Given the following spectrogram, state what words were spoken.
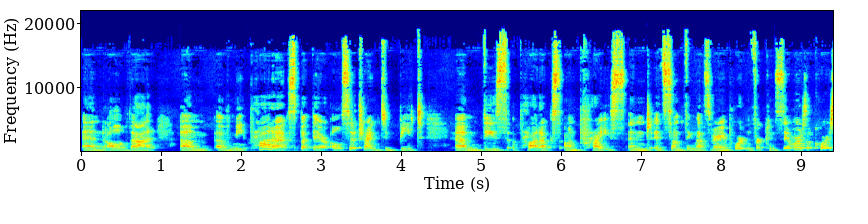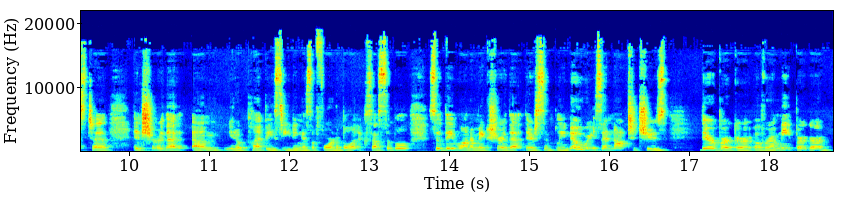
and all of that um, of meat products, but they're also trying to beat um, these products on price, and it's something that's very important for consumers, of course, to ensure that um, you know plant-based eating is affordable and accessible. So they want to make sure that there's simply no reason not to choose their burger over a meat burger,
